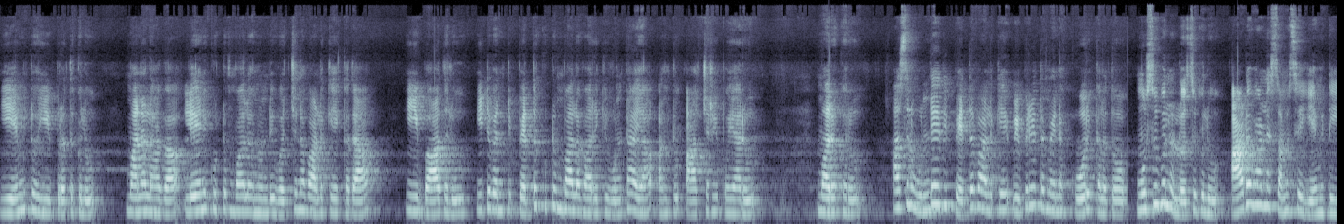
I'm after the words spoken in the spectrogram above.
ఏమిటో ఈ బ్రతుకులు? మనలాగా లేని కుటుంబాల నుండి వచ్చిన వాళ్ళకే కదా? ఈ బాధలు ఇటువంటి పెద్ద కుటుంబాల వారికి ఉంటాయా? అంటూ ఆశ్చర్యపోయారు. మరొకరు అసలు ఉండేది పెద్దవాళ్ళకే విపరీతమైన కోరికలతో ముసుగుల లొసుగులు ఆడవాళ్ళ సమస్య ఏమిటి?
